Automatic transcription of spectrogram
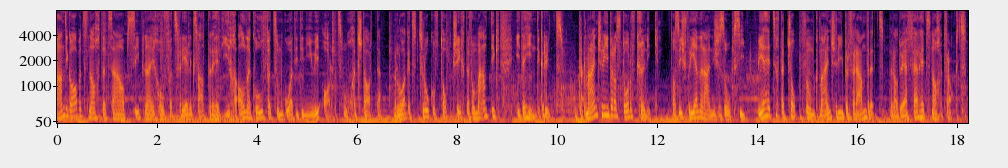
Montagabend nach der 10 ab 7. Ich hoffe, das Frühlingswetter hat euch allen geholfen, um gut in die neue Arbeitswoche zu starten. Wir schauen zurück auf die Top-Geschichten vom Montag in den Hintergründen. Der Gemeinschreiber als Dorfkönig. Das war früher einmal so. Gewesen. Wie hat sich der Job vom Gemeinschreiber verändert? Radio FR hat es nachgefragt.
